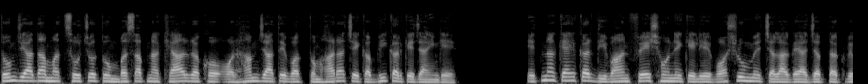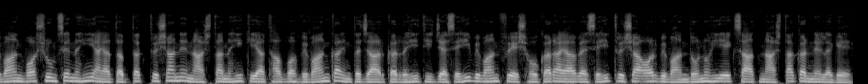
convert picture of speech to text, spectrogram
तुम ज़्यादा मत सोचो, तुम बस अपना ख्याल रखो, और हम जाते वक्त तुम्हारा चेकअप भी करके जाएँगे। इतना कहकर दीवान फ्रेश होने के लिए वॉशरूम में चला गया जब तक विवान वॉशरूम से नहीं आया तब तक त्रिशा ने नाश्ता नहीं किया था। वह विवान का इंतज़ार कर रही थी। जैसे ही विवान फ्रेश होकर आया, वैसे ही त्रिशा और विवान दोनों ही एक साथ नाश्ता करने लगे।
